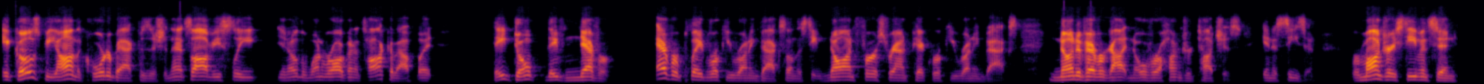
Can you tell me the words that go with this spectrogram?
It goes beyond the quarterback position. That's obviously, you know, the one we're all going to talk about, but they don't, they've never, ever played rookie running backs on this team, non first round pick rookie running backs. None have ever gotten over 100 touches in a season. Rhamondre Stevenson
